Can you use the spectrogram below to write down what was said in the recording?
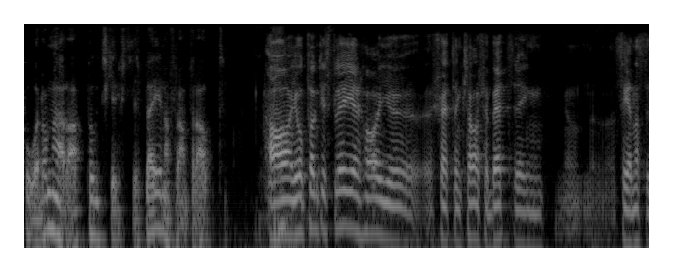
på de här punktskriftsdisplayerna framför allt. Ja, jo, punktdisplayer har ju skett en klar förbättring de senaste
